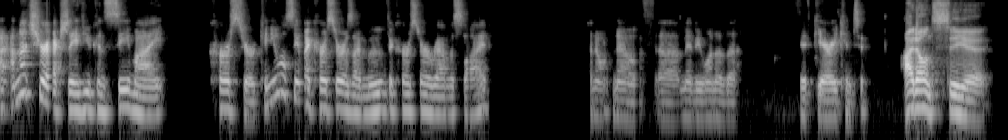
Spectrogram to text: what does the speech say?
I, am not sure actually if you can see my cursor. Can you all see my cursor as I move the cursor around the slide? I don't know if uh, maybe one of the if Gary can. I don't see it.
